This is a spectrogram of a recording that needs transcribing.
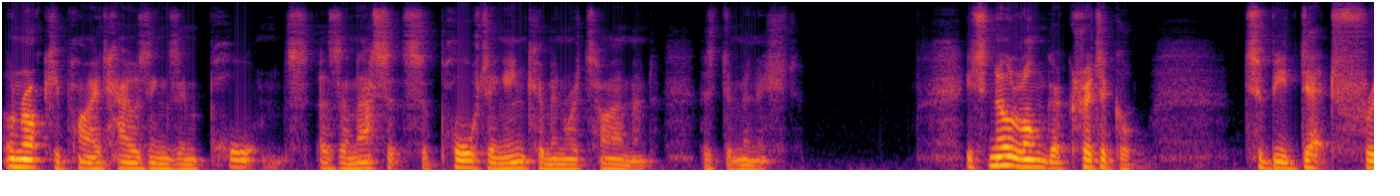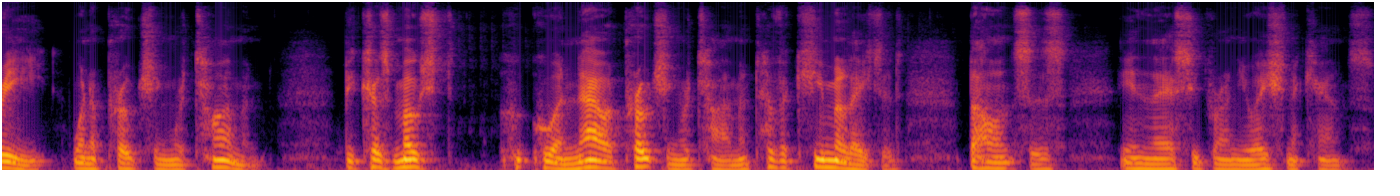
owner-occupied housing's importance as an asset supporting income in retirement has diminished. It's no longer critical to be debt free when approaching retirement because most who are now approaching retirement have accumulated balances in their superannuation accounts.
